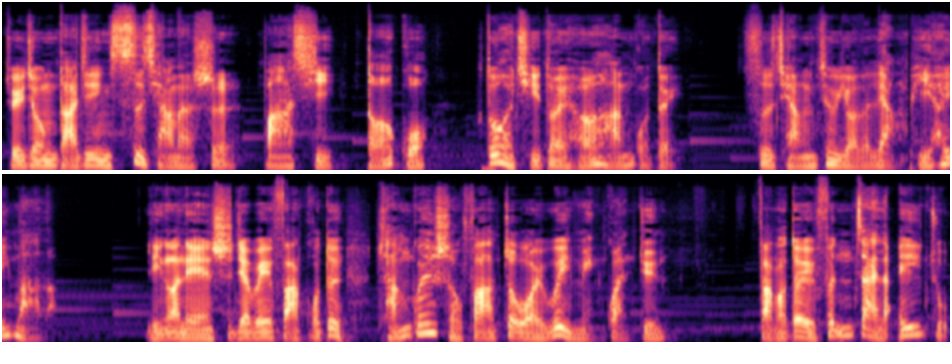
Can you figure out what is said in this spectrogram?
最终打进四强的是巴西、德国。土耳其队和韩国队四强就有了两匹黑马了。零二年世界杯，法国队常规首发作为卫冕冠军。法国队分在了 A 组，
